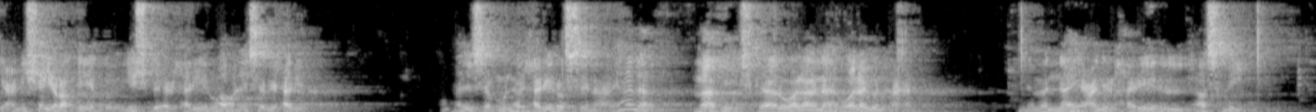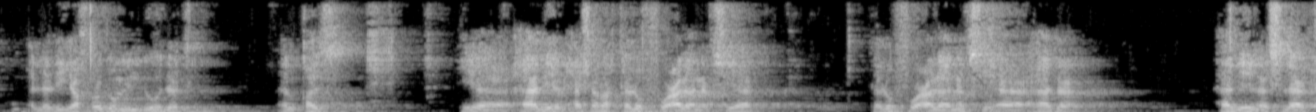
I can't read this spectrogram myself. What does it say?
يعني شيء رقيق يشبه الحرير وهو ليس بحرير. هذا يسمونه الحرير الصناعي. هذا ما فيه إشكال ولا نهي ولا ينهى عنه. إنما النهي عن الحرير الأصلي الذي يخرج من دودة القز. هي هذه الحشرة تلف على نفسها تلف على نفسها هذا هذه الأسلاك.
